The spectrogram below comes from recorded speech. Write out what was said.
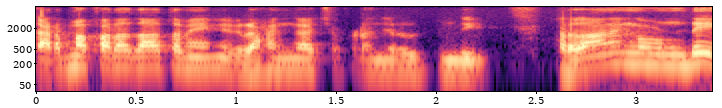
కర్మ ఫలదాతమైన గ్రహంగా చెప్పడం జరుగుతుంది. ప్రధానంగా ఉండే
